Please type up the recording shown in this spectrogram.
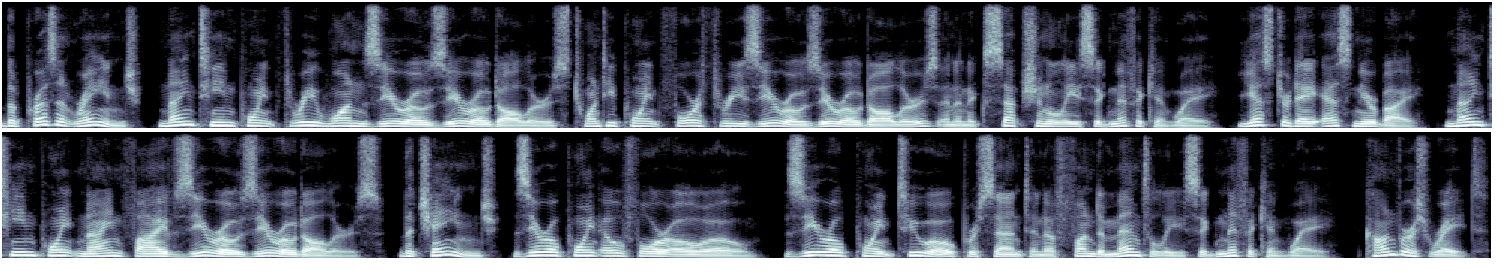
The present range, $19.3100, $20.4300 in an exceptionally significant way. Yesterday's nearby, $19.9500. The change, 0.0400, 0.20% in a fundamentally significant way. Converse rate,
